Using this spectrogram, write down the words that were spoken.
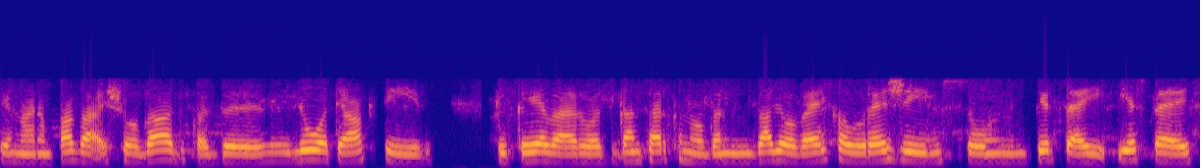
piemēram, pagājušo gadu, kad e, ļoti aktīvi tika ievērots gan sarkano, gan zaļo veikalu režīms un pircēji iespējas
